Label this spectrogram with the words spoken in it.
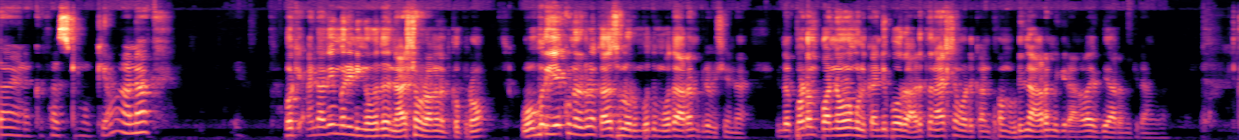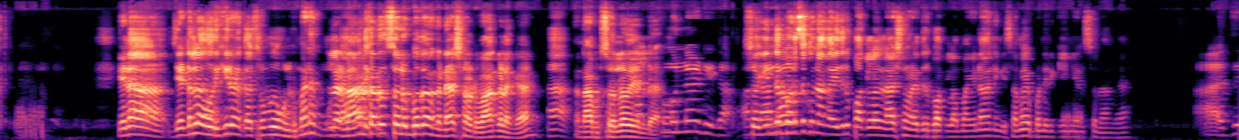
தான் எனக்கு ஃபர்ஸ்ட் முக்கியம். ஆனா ஓகே அண்ட் அதே மாதிரி நீங்க வந்து நேஷனல் வாங்கினதுக்கு அப்புறம் ஒவ்வொரு இயக்குனர்களும் கதை சொல்ல வரும்போது முதல் ஆரம்பிக்கிற விஷயம் என்ன? இந்த படம் பண்ணவங்க உங்களுக்கு கண்டிப்பா ஒரு அடுத்த நேஷனல் அவார்டு கன்ஃபார்ம் அப்படின்னு ஆரம்பிக்கிறாங்களா? எப்படி ஆரம்பிக்கிறாங்க? ஏன்னா ஜென்ரலா ஒரு ஹீரோனை கதை சொல்லும்போது உங்களுக்கு மேடம் இல்ல நான் கதை சொல்லும்போது அவங்க நேஷனல் அவார்டு வாங்கலைங்க. நான் அப்படி சொல்லவே இல்லை. முன்னாடி தான் ஸோ இந்த படத்துக்கும் நாங்க எதிர்பார்க்கலாம் நேஷனல் எதிர்பார்க்கலாமா? ஏன்னா நீங்க சமயம் பண்ணிருக்கீங்கன்னு சொன்னாங்க. அது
